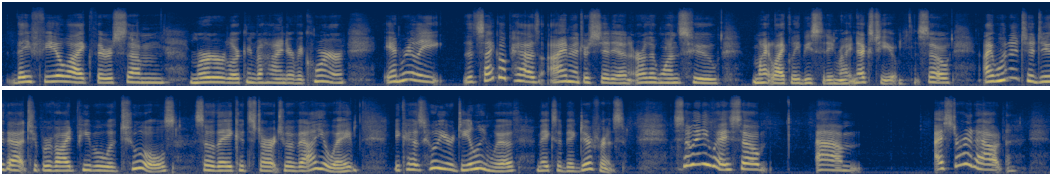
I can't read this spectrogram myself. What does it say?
they feel like there's some murder lurking behind every corner. And really, the psychopaths I'm interested in are the ones who might likely be sitting right next to you. So I wanted to do that to provide people with tools so they could start to evaluate because who you're dealing with makes a big difference. So, anyway, so um, I started out.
